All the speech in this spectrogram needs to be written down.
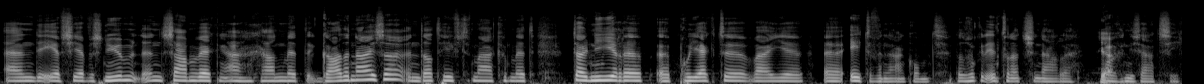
En de EFCF is nu een, een samenwerking aangegaan met Gardenizer. En dat heeft te maken met tuinieren, uh, projecten waar je uh, eten vandaan komt. Dat is ook een internationale ja. organisatie.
